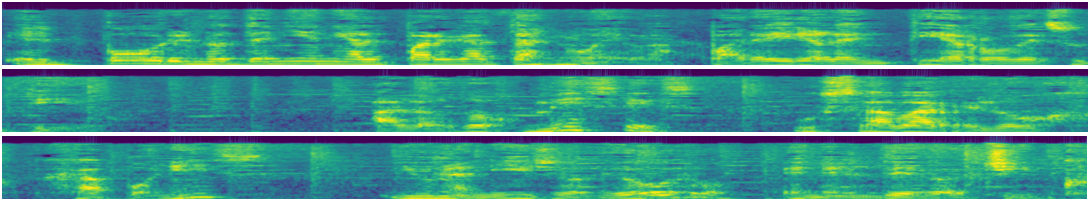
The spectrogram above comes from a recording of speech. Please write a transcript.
El pobre no tenía ni alpargatas nuevas para ir al entierro de su tío. A los dos meses usaba reloj japonés y un anillo de oro en el dedo chico.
